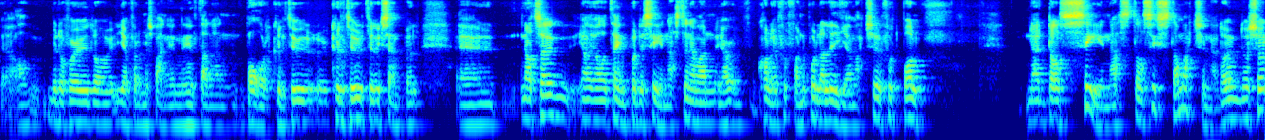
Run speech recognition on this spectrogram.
ja, men då får jag ju då jämföra med Spanien, en helt annan barkultur kultur till exempel. Eh, något så, jag, jag har tänkt på det senaste när man, jag kollar ju fortfarande på La Liga-matcher, fotboll. När de senaste, de sista matcherna, de, de kör,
